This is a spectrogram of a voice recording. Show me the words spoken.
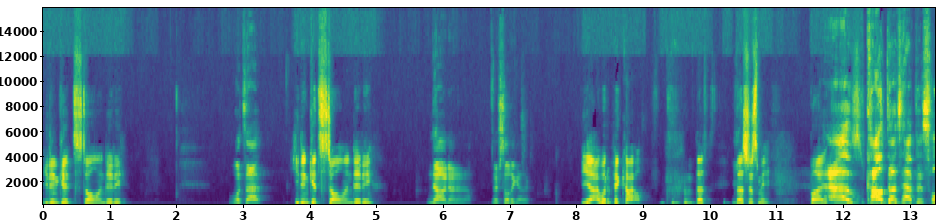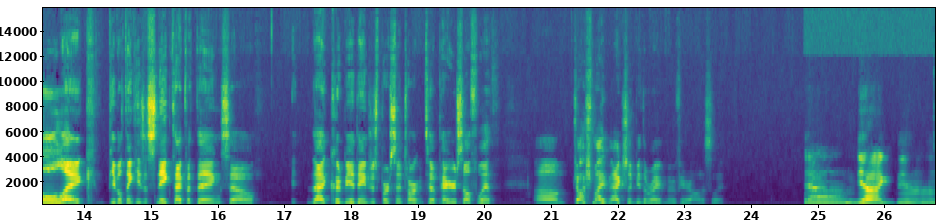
He didn't get stolen, did he? What's that? He didn't get stolen, did he? No, no, no, no. They're still together. Yeah, I would have picked Kyle. that's that's just me. But Uh, Kyle does have this whole like people think he's a snake type of thing, so that could be a dangerous person to, tar- to pair yourself with. Um, Josh might actually be the right move here, honestly. Yeah, yeah, I- yeah.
